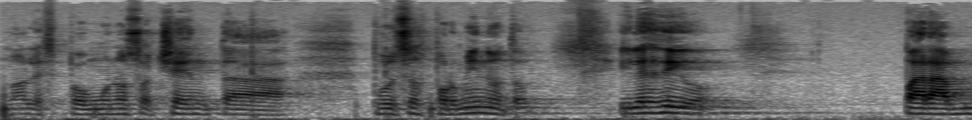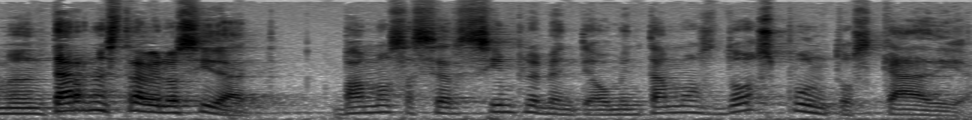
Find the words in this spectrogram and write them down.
¿no? Les pongo unos 80 pulsos por minuto y les digo, para aumentar nuestra velocidad, vamos a hacer simplemente, aumentamos dos puntos cada día.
